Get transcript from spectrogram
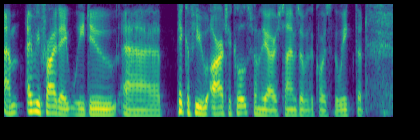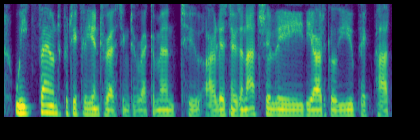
Um, every Friday, we do uh, pick a few articles from the Irish Times over the course of the week that we found particularly interesting to recommend to our listeners. And actually, the article you picked, Pat,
